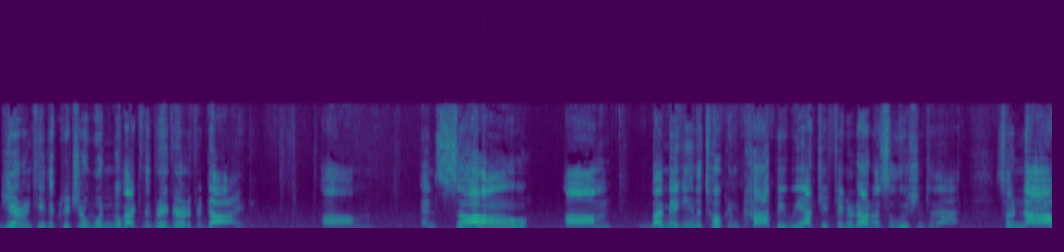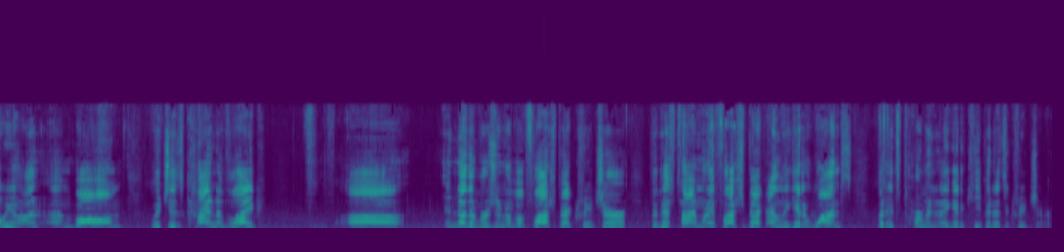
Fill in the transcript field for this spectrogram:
guarantee the creature wouldn't go back to the graveyard if it died. Um, and so, um, by making the token copy, we actually figured out a solution to that. So now we have Embalm, which is kind of like uh, another version of a flashback creature, but this time when I flash it back, I only get it once, but it's permanent. I get to keep it as a creature.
